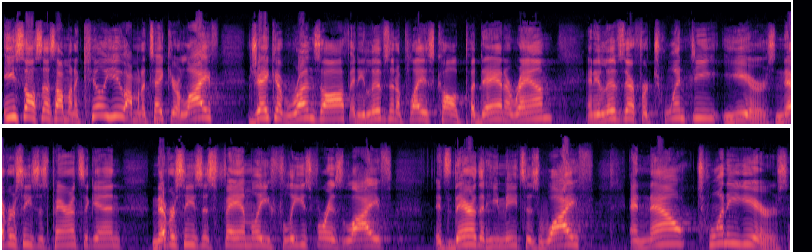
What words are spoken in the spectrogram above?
Esau says, I'm going to kill you, I'm going to take your life. Jacob runs off and he lives in a place called Padan Aram, and he lives there for 20 years. Never sees his parents again, never sees his family, flees for his life. It's there that he meets his wife. And now, 20 years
